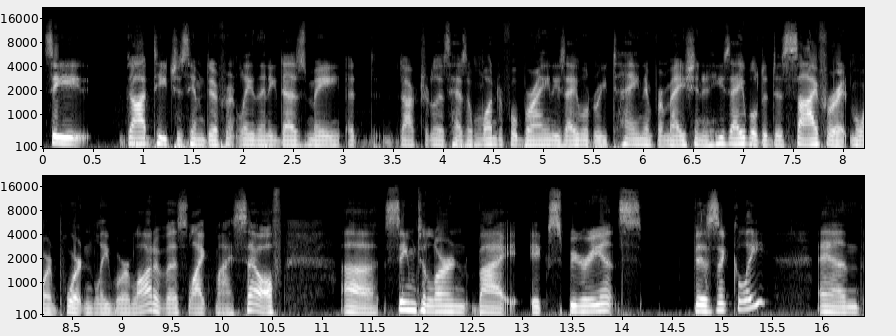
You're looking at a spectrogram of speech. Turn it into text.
See, God teaches him differently than he does me. Uh, Dr. Lewis has a wonderful brain. He's able to retain information and he's able to decipher it more importantly, where a lot of us, like myself, uh, seem to learn by experience physically. And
